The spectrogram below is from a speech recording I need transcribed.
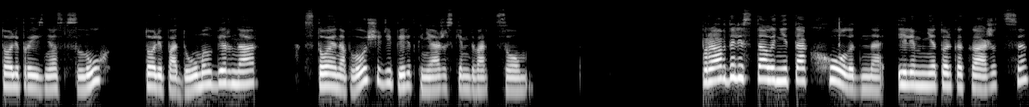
то ли произнес вслух, то ли подумал Бернар, стоя на площади перед княжеским дворцом. Правда ли стало не так холодно, или мне только кажется?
